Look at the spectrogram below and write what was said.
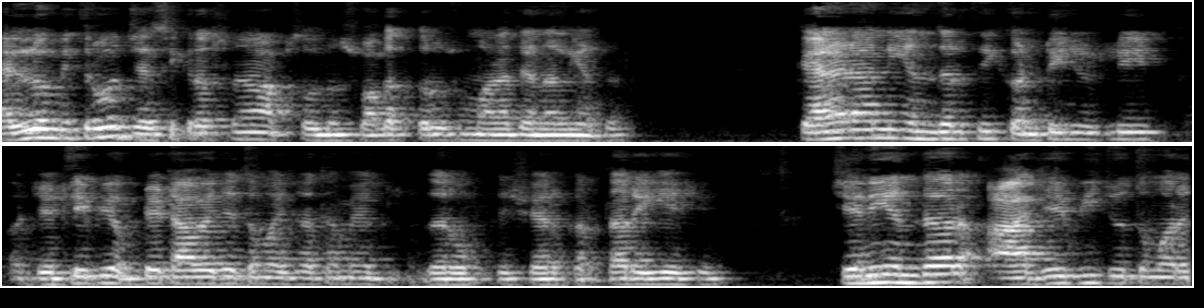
હેલો મિત્રો, જય શ્રી કૃષ્ણ. આપ સૌનું સ્વાગત કરું છું મારા ચેનલની અંદર. કેનેડાની અંદરથી કન્ટિન્યુઅસલી જેટલી બી અપડેટ આવે છે તમારી સાથે અમે દર વખતે શેર કરતા રહીએ છીએ. જેની અંદર આજે બી જો તમારે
